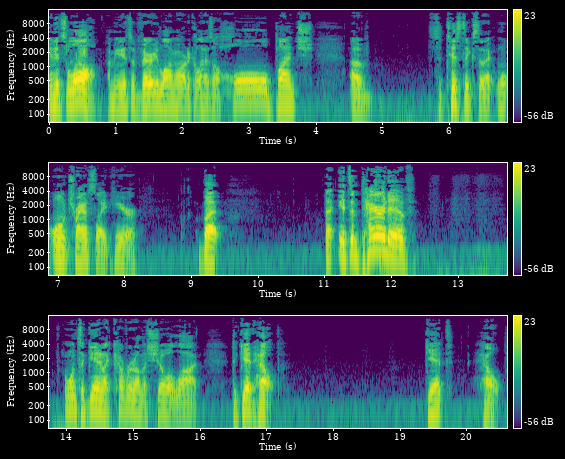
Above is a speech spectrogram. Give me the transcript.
And it's long. I mean, it's a very long article. It has a whole bunch of statistics that I won't translate here. But uh, it's imperative, once again, I cover it on the show a lot, to get help. Get help.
